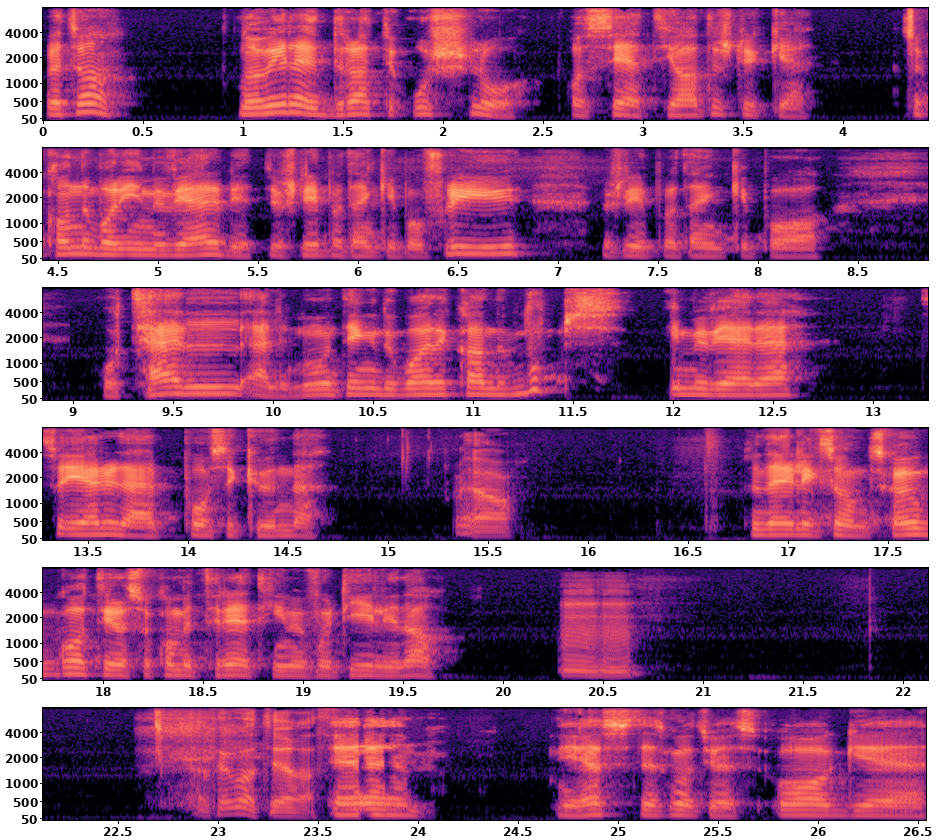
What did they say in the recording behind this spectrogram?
Vet du hva? Nå vil jeg dra til Oslo og se teaterstykket. Så kan du bare involvere litt. Du slipper å tenke på fly, du slipper å tenke på hotell eller noen ting. Du bare kan vops, involvere. Så er du der på sekundet. Ja. Så det er liksom, skal jo gå til å komme tre timer for tidlig da. Mhm. Det skal godt gjøres. Eh, yes, det skal godt gjøres. Og eh,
